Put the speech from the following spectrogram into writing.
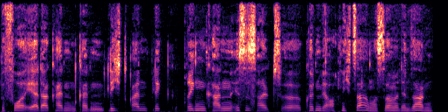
bevor er da keinen kein Licht reinblick bringen kann, ist es halt, äh, können wir auch nicht sagen. Was sollen wir denn sagen?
